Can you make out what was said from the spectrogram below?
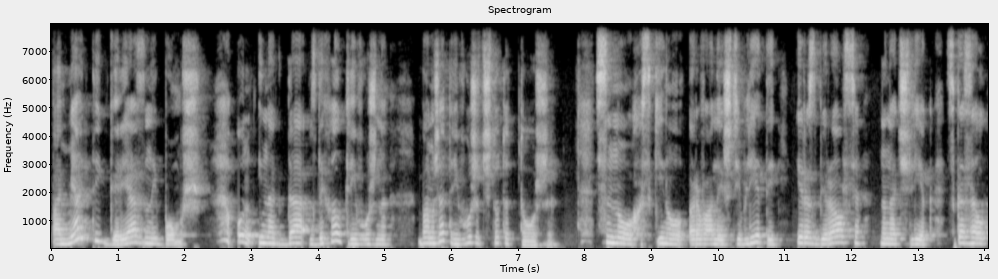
помятый грязный бомж – он иногда вздыхал тревожно, бомжа тревожит что-то тоже. С ног скинул рваные штиблеты и разбирался на ночлег. Сказал,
